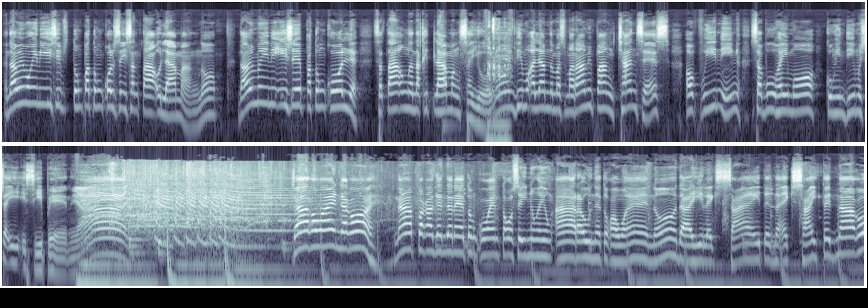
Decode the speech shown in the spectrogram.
Ang dami mong iniisip tung patungkol sa isang tao lamang, no? Dami mong iniisip patungkol sa taong nanakit lamang sa'yo, no? Hindi mo alam na mas marami pang chances of winning sa buhay mo kung hindi mo siya iisipin. Yan! Tsaka kawan, nako, napakaganda na itong kwento ko sa inyo ngayong araw na to kawan, no? Dahil excited na excited na ako!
